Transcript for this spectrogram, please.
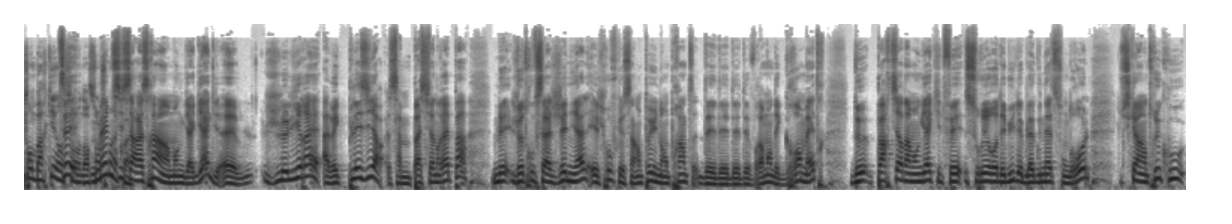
t'embarquer dans son, dans son même chemin, si quoi. ça resterait un manga gag, eh, je le lirais avec plaisir. Ça me passionnerait pas, mais je trouve ça génial et je trouve que c'est un peu une empreinte des, des- des- des- vraiment des grands maîtres de partir d'un manga qui te fait sourire au début, les blagounettes sont drôles, jusqu'à un truc où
